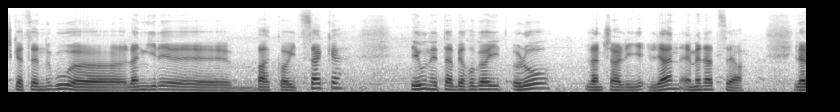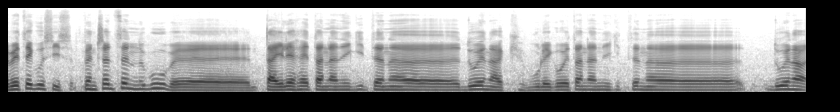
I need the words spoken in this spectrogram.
eskatzen dugu langile bakoitzak egun eta berrogoi euro lantxalian emedatzea. Ilabete guziz, pentsatzen dugu be, taileretan lan egiten uh, duenak, bulegoetan lan egiten uh, duena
